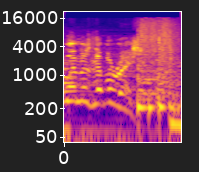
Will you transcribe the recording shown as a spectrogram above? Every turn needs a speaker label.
Speaker 1: women's liberation.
